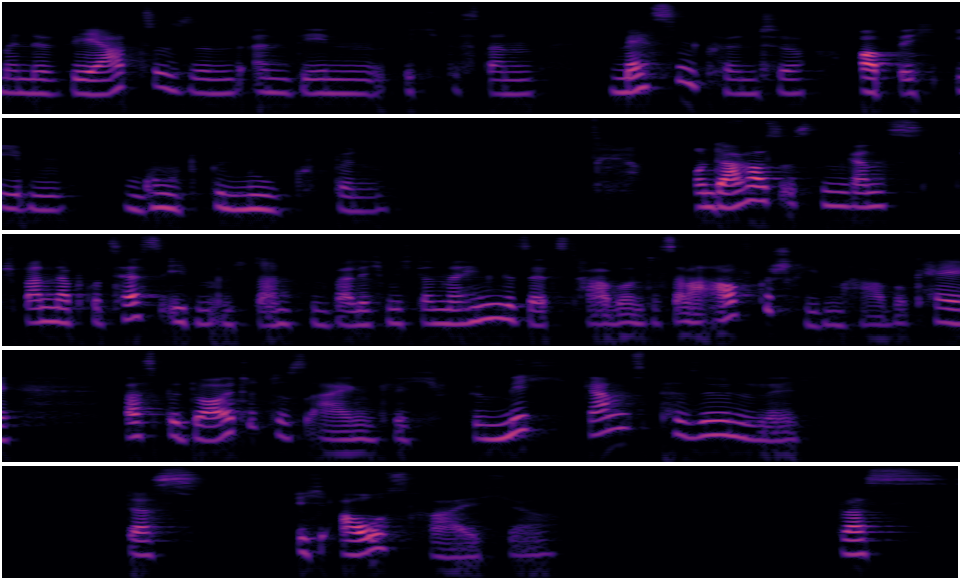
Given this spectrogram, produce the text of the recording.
meine Werte sind, an denen ich das dann messen könnte, ob ich eben gut genug bin. Und daraus ist ein ganz spannender Prozess eben entstanden, weil ich mich dann mal hingesetzt habe und das einmal aufgeschrieben habe. Okay, was bedeutet es eigentlich für mich ganz persönlich, dass ich ausreiche? Was,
